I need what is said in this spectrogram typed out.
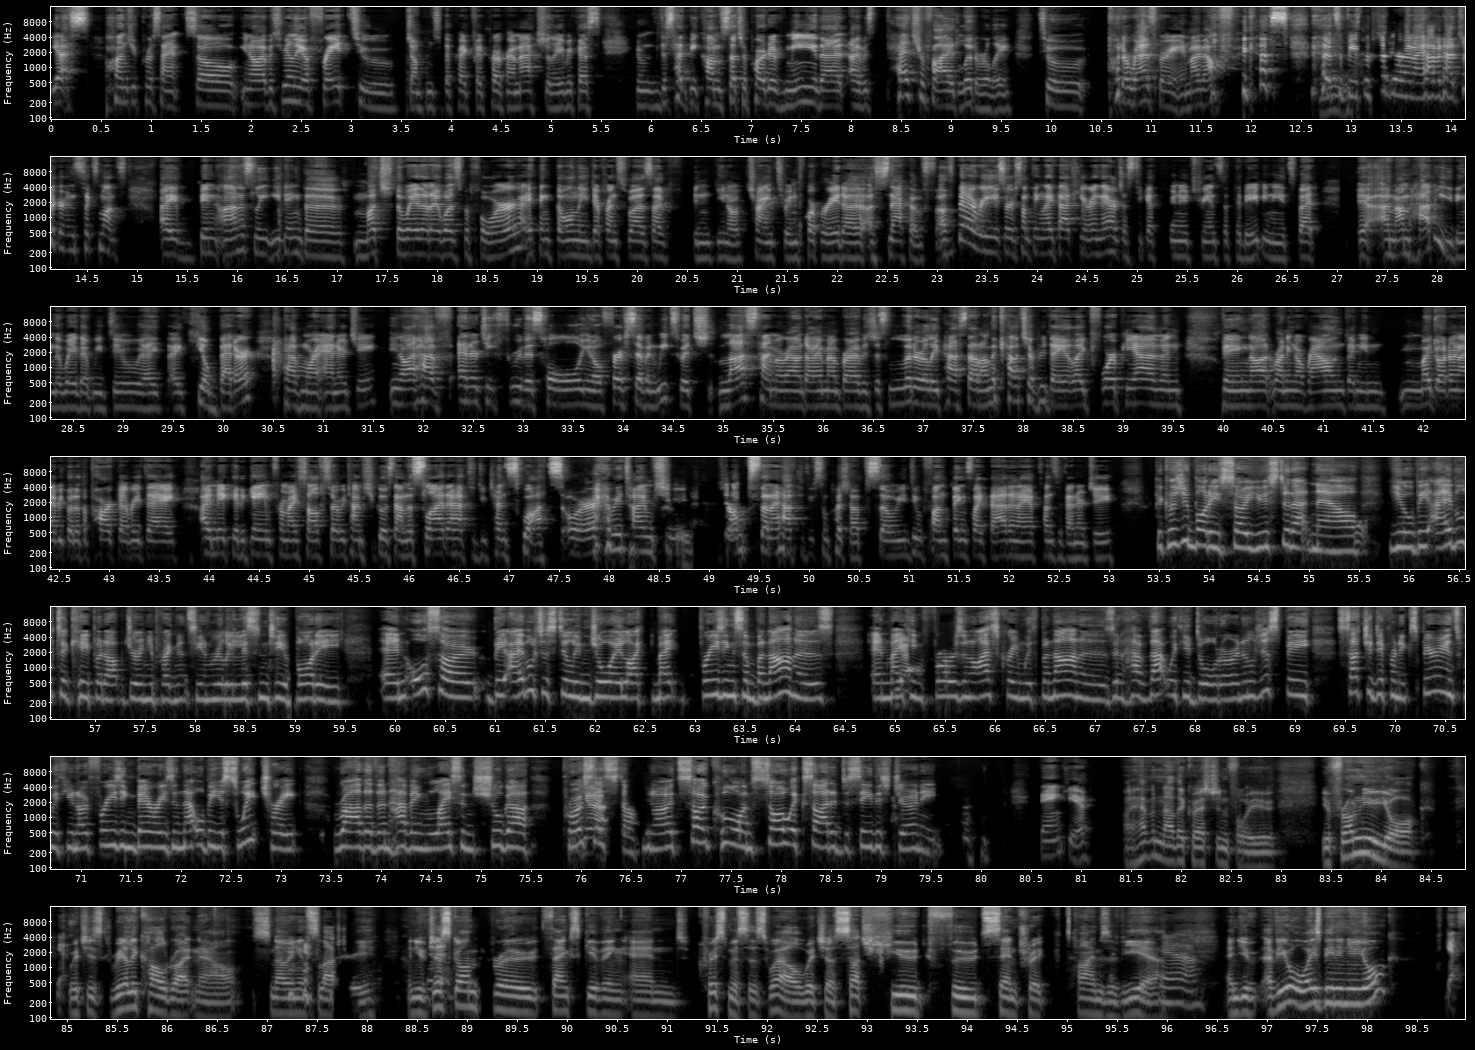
Yes, 100%. So, you know, I was really afraid to jump into the PregFit program actually because you know, this had become such a part of me that I was petrified literally to put a raspberry in my mouth because it's a piece of sugar and I haven't had sugar in six months. I've been honestly eating the much the way that I was before. I think the only difference was I've been, you know, trying to incorporate a, a snack of, of berries or something like that here and there just to get the nutrients that the baby needs. But I'm, I'm happy eating the way that we do. I, I feel better, I have more energy. You know, I have energy through this whole, you know, first seven weeks, which last time around, I remember I was just literally passed out on the couch every day at like 4 p.m. and being not running around. I mean, my daughter and I, we go to the park every day. I make it a game for myself. So every time she goes down the slide, I have to do 10 squats, or every time she jumps, then I have to do some push ups. So we do fun things like that, and I have tons of energy. Because your body's so used to that now, you'll be able to keep it up during your pregnancy and really listen to your body and also be able to still enjoy like make freezing some bananas and making yeah. frozen ice cream with bananas and have that with your daughter and it'll just be such a different experience with you know freezing berries and that will be a sweet treat rather than having lace and sugar process yeah. stuff. You know, it's so cool. I'm so excited to see this journey. Thank you. I have another question for you. You're from New York, yes. which is really cold right now, snowing and slushy. And you've just gone through Thanksgiving and Christmas as well, which are such huge food centric times of year. Yeah. And you have you always been in New York? Yes.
